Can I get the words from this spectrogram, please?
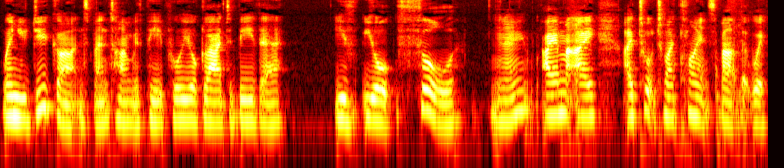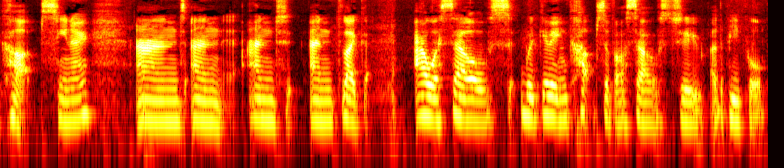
when you do go out and spend time with people, you're glad to be there. You've, you're full you know i am i i talk to my clients about that we're cups you know and and and and like ourselves, we're giving cups of ourselves to other people,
